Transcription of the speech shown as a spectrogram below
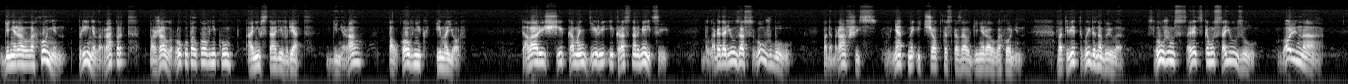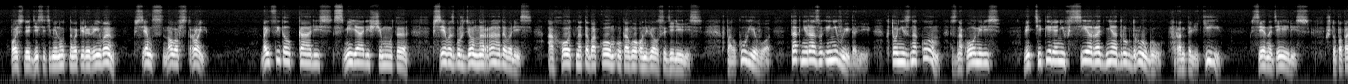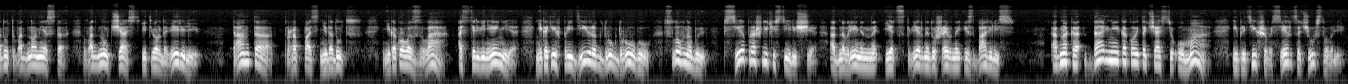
Генерал Лохонин принял рапорт, пожал руку полковнику, они встали в ряд. Генерал, полковник и майор. «Товарищи командиры и красноармейцы, благодарю за службу!» Подобравшись, внятно и четко сказал генерал Лохонин. В ответ выдано было «Служим Советскому Союзу! Вольно!» После десятиминутного перерыва всем снова в строй. Бойцы толкались, смеялись чему-то, все возбужденно радовались, охотно табаком, у кого он велся, делились. В полку его так ни разу и не выдали. Кто не знаком, знакомились, ведь теперь они все родня друг другу, фронтовики. Все надеялись, что попадут в одно место, в одну часть, и твердо верили, там-то пропасть не дадут. Никакого зла, остервенения, никаких придирок друг другу, словно бы все прошли чистилище, одновременно и от скверны душевной избавились». Однако дальней какой-то частью ума и притихшего сердца чувствовали,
